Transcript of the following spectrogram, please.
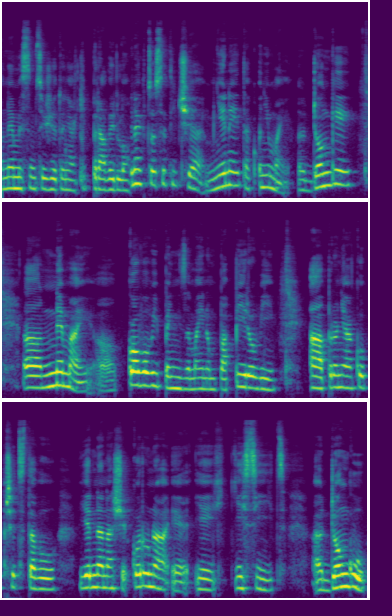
nemyslím si, že je to nějaký pravidlo. Jinak co se týče měny, tak oni mají dongy, eh, nemají eh, kovový peníze, mají jenom papírový a pro nějakou představu jedna naše koruna je jejich tisíc dongů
